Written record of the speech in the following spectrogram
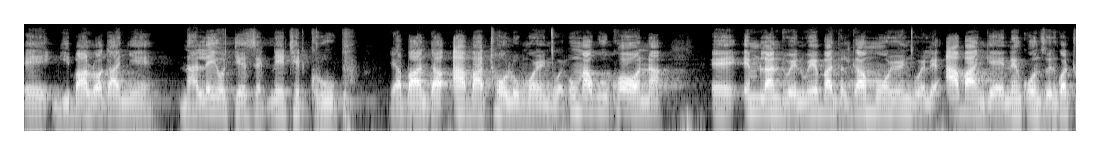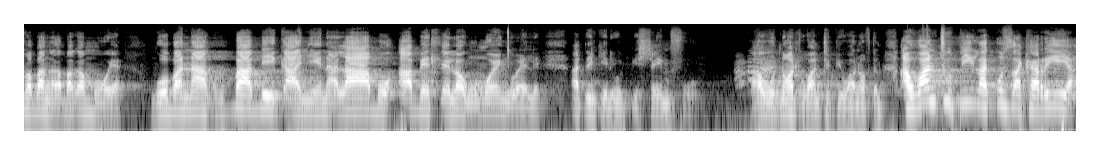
eh ngibalwa kanye naleyo designated group yabantu abathola umoya engcwele. Uma kukhona eh emlandweni webandla likamoya oyingcwele abangena enkonzweni kwathiwa bangabakamoya ngoba naku babe kanye nalabo abehlelwa ngumoya engcwele. I think it would be shameful. I would not want to be one of them. I want to be like uZachariah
